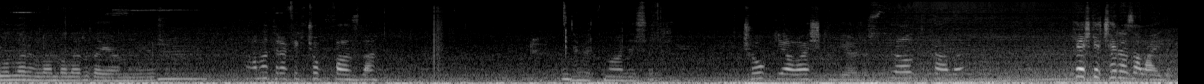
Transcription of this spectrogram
yolların lambaları da yanmıyor. Hmm, Ama trafik çok fazla. Evet maalesef. Çok yavaş gidiyoruz. Yol tıkalı. Keşke çerez alaydık.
